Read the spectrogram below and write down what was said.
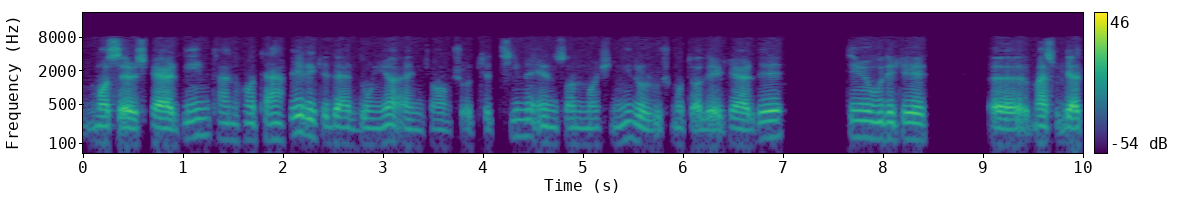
ما سرچ کردیم تنها تحقیقی که در دنیا انجام شد که تیم انسان ماشینی رو روش مطالعه کرده تیمی بوده که مسئولیت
